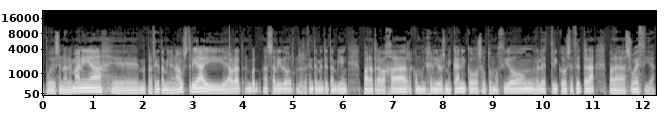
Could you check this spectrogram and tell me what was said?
pues en Alemania, eh, me parece que también en Austria y ahora bueno, ha salido recientemente también para trabajar como ingenieros mecánicos, automoción, eléctricos, etcétera, para Suecia.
